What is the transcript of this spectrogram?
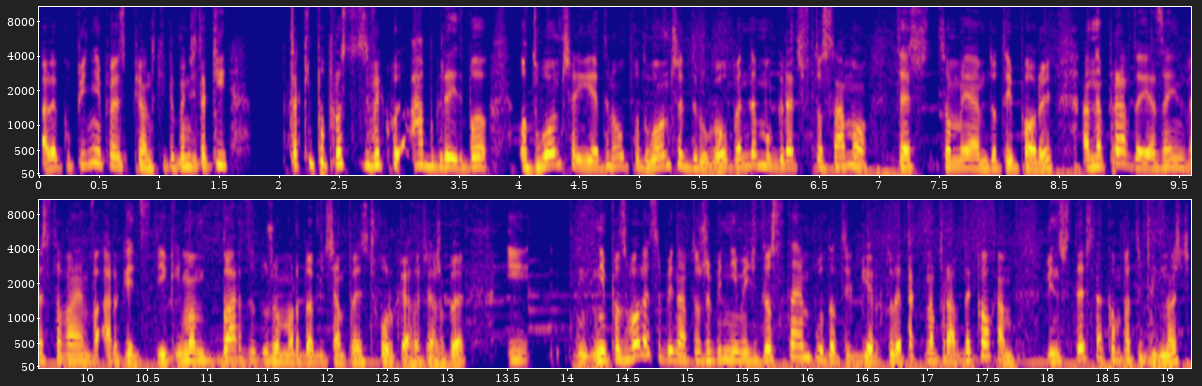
ale kupienie PS5 to będzie taki taki po prostu zwykły upgrade, bo odłączę jedną, podłączę drugą, będę mógł grać w to samo też, co miałem do tej pory, a naprawdę ja zainwestowałem w Arcade Stick i mam bardzo dużo mordobić na PS4 chociażby. I nie pozwolę sobie na to, żeby nie mieć dostępu do tych gier, które tak naprawdę kocham, więc wsteczna kompatybilność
